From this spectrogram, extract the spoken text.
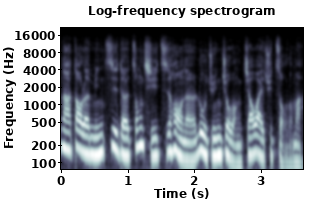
那到了明治的中期之后呢，陆军就往郊外去走了嘛。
